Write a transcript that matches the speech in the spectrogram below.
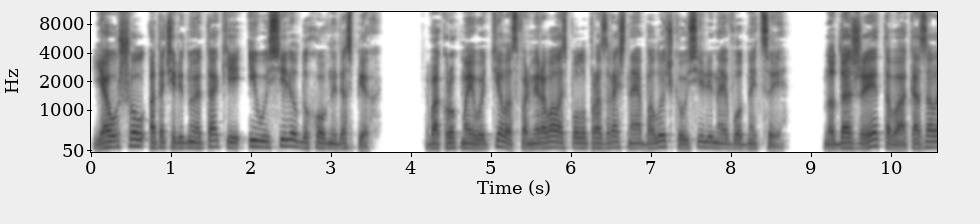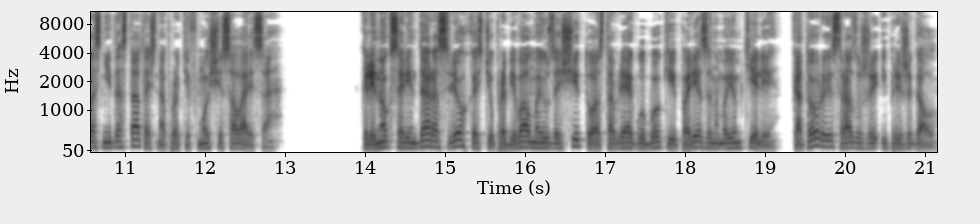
я ушел от очередной атаки и усилил духовный доспех. Вокруг моего тела сформировалась полупрозрачная оболочка, усиленная водной ци. Но даже этого оказалось недостаточно против мощи Салариса. Клинок Сариндара с легкостью пробивал мою защиту, оставляя глубокие порезы на моем теле, которые сразу же и прижигал.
